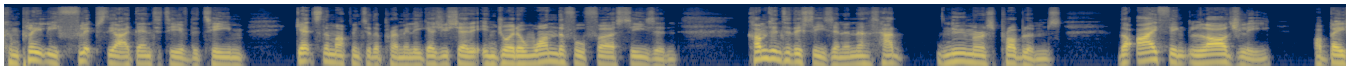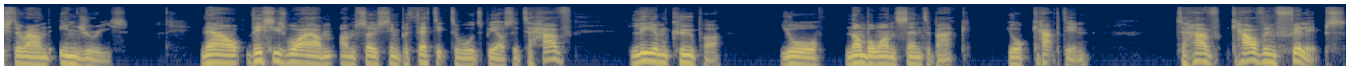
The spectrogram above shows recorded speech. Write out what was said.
completely flips the identity of the team, gets them up into the Premier League. As you said, it enjoyed a wonderful first season, comes into this season and has had numerous problems that I think largely are based around injuries. Now, this is why I'm I'm so sympathetic towards Bielsa to have Liam Cooper, your number one centre back, your captain, to have Calvin Phillips,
